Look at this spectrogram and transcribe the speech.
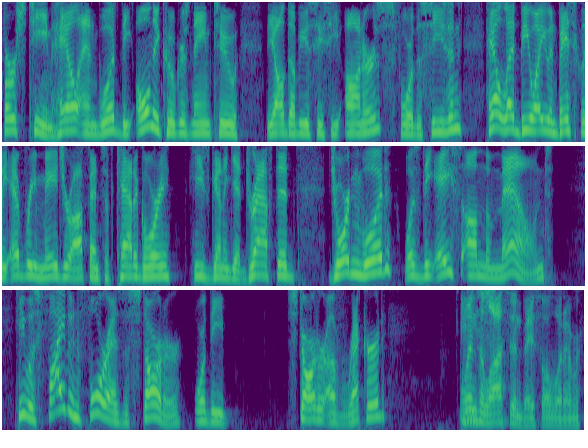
first team. Hale and Wood, the only Cougars named to the All WCC honors for the season. Hale led BYU in basically every major offensive category. He's going to get drafted. Jordan Wood was the ace on the mound. He was 5 and 4 as a starter or the starter of record. Wins and losses in baseball, whatever.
